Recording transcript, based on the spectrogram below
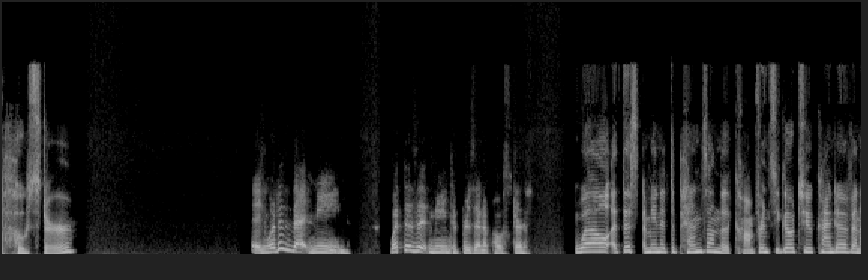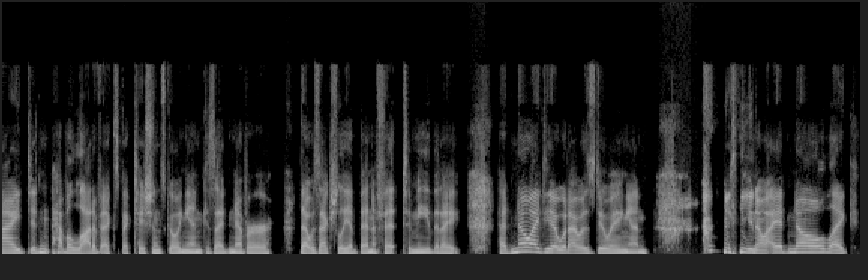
poster. And what does that mean? What does it mean to present a poster? Well, at this, I mean, it depends on the conference you go to, kind of. And I didn't have a lot of expectations going in because I'd never, that was actually a benefit to me that I had no idea what I was doing. And, you know, I had no, like,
